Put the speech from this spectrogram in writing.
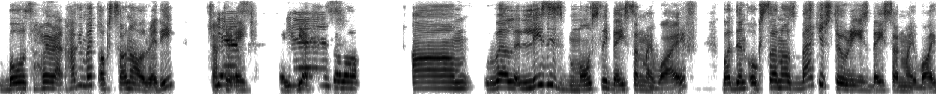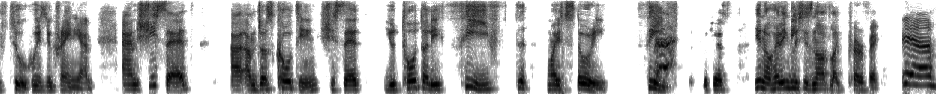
both her and have you met Oksana already? Chapter yes. eight. Yes. Yeah. So, um, well, Liz is mostly based on my wife, but then Oksana's backstory is based on my wife too, who is Ukrainian, and she said I'm just quoting. She said, "You totally thieved my story, thieved," because you know her English is not like perfect. Yeah.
